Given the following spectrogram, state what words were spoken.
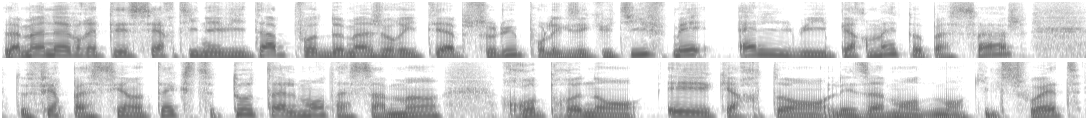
La manœuvre était certes inévitable faute de majorité absolue pour l'exécutif, mais elle lui permet au passage de faire passer un texte totalement à sa main, reprenant et écartant les amendements qu'il souhaite.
